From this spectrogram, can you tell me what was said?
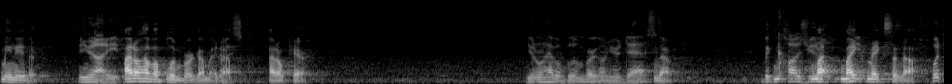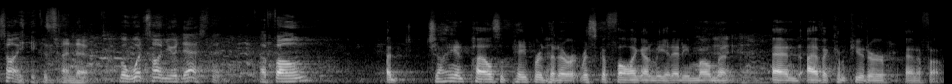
Me neither. You're not either. I don't have a Bloomberg on my desk. I don't care. You don't have a Bloomberg on your desk? No. Because you M- Mike you, makes enough. What's on? Yes, I know. But what's on your desk then? A phone? A giant piles of paper that are at risk of falling on me at any moment, yeah, yeah. and I have a computer and a phone.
